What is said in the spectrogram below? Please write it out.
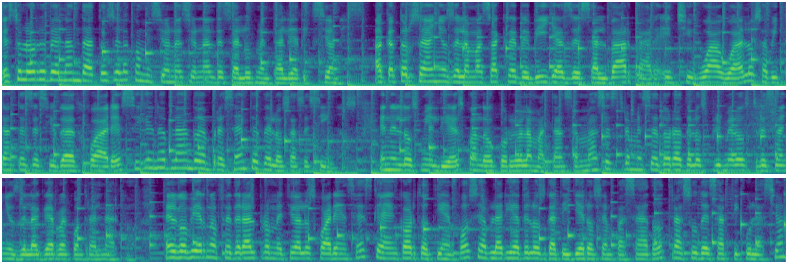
Esto lo revelan datos de la Comisión Nacional de Salud Mental y Adicciones. A 14 años de la masacre de Villas de Salvarcar en Chihuahua, los habitantes de Ciudad Juárez siguen hablando en presente de los asesinos. En el 2010, cuando ocurrió la matanza más estremecedora de los primeros tres años de la guerra contra el narco, el gobierno federal prometió a los juarenses que en corto tiempo se hablaría de los gatilleros en pasado tras su desarticulación,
